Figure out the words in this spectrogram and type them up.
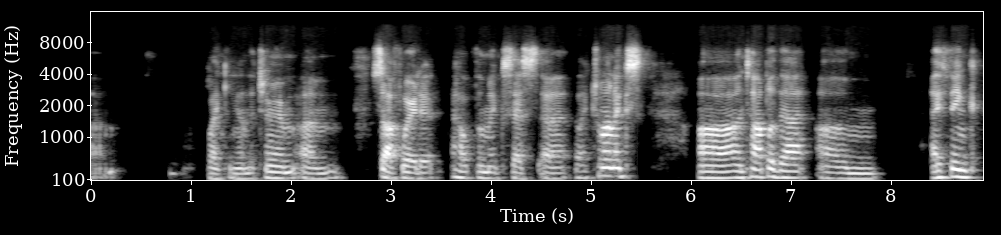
um, blanking on the term um, software to help them access uh, electronics. Uh, on top of that, um, I think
